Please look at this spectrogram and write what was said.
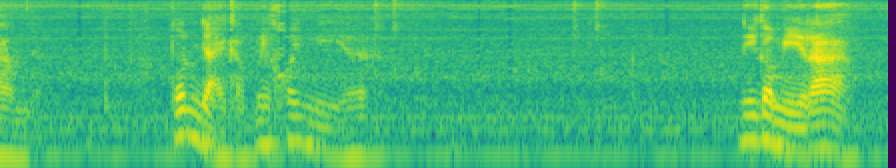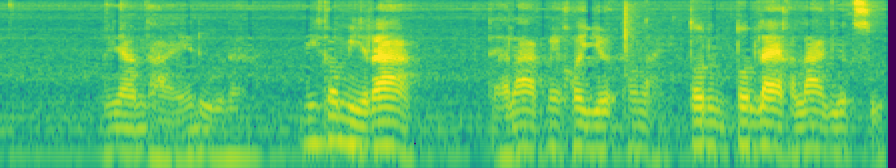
ทำเนี่ย ต้นใหญ่กับไม่ค่อยมีฮะ นี่ก็มีราก พยายามถ่ายให้ดูนะ นี่ก็มีราก แต่รากไม่ค่อยเยอะเท่าไหร่ ต้นต้นแรกก็รากเยอะสุด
